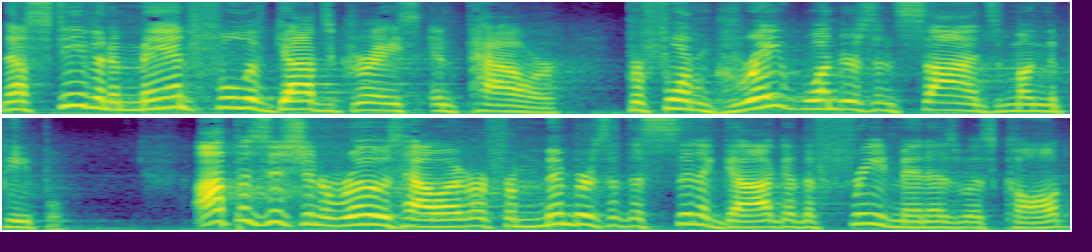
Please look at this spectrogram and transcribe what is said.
Now, Stephen, a man full of God's grace and power, performed great wonders and signs among the people. Opposition arose, however, from members of the synagogue of the freedmen, as it was called,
